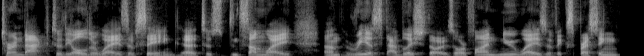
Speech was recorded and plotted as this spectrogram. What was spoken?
turn back to the older ways of seeing, uh, to in some way um, reestablish those, or find new ways of expressing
